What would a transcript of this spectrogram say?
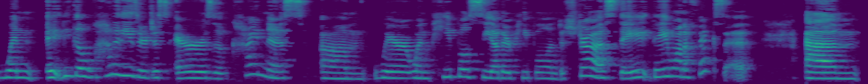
when i think a lot of these are just errors of kindness um, where when people see other people in distress they they want to fix it. Um,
